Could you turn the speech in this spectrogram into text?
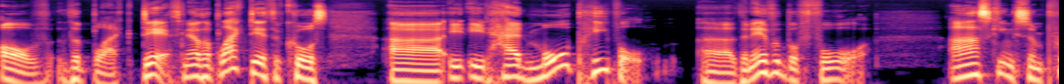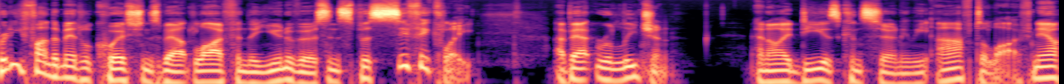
of the Black Death. Now, the Black Death, of course, uh, it, it, had more people uh, than ever before asking some pretty fundamental questions about life and the universe, and specifically about religion and ideas concerning the afterlife. Now,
